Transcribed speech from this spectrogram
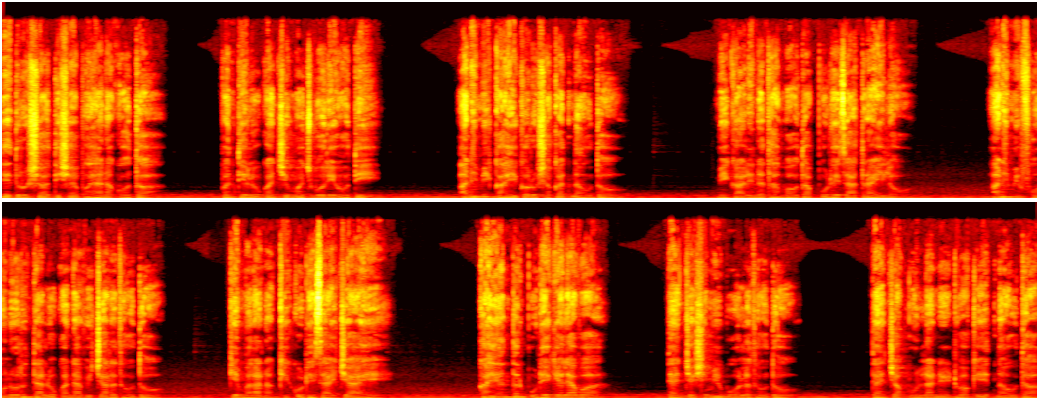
ते दृश्य अतिशय भयानक होतं पण ती लोकांची मजबुरी होती आणि मी काही करू शकत नव्हतो. मी गाडीनं थांबवता पुढे जात राहिलो आणि मी फोनवरून त्या लोकांना विचारत होतो की मला नक्की कुठे जायचे आहे. काही अंतर पुढे गेल्यावर त्यांच्याशी मी बोलत होतो. त्यांच्या फोनला नेटवर्क येत नव्हतं.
